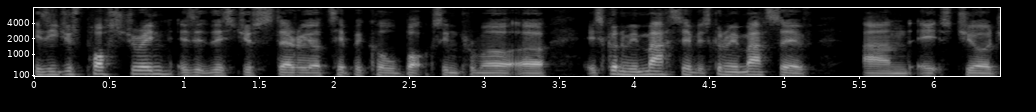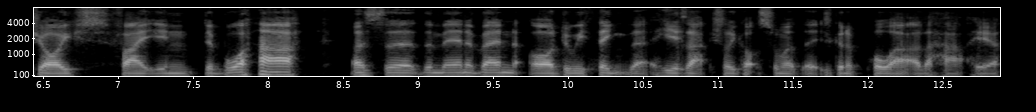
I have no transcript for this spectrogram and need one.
is he just posturing? Is it this just stereotypical boxing promoter? It's going to be massive. It's going to be massive, and it's Joe Joyce fighting Dubois as the, the main event, or do we think that he has actually got something that he's going to pull out of the hat here?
